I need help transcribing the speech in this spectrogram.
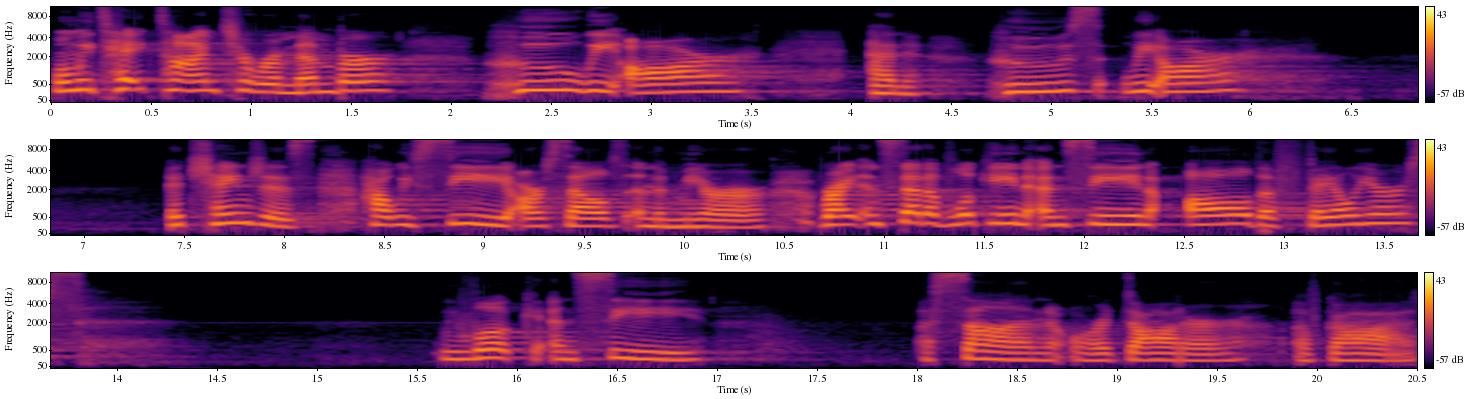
When we take time to remember who we are and whose we are, it changes how we see ourselves in the mirror, right? Instead of looking and seeing all the failures, we look and see a son or a daughter of God.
